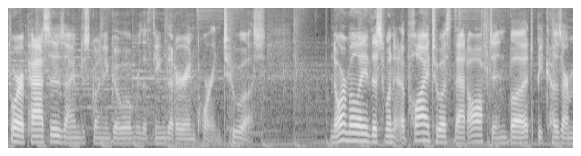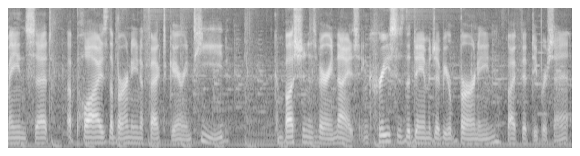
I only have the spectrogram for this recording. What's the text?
For our passes, I'm just going to go over the things that are important to us. Normally this wouldn't apply to us that often, but because our main set applies the burning effect guaranteed, combustion is very nice. Increases the damage of your burning by 50%,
